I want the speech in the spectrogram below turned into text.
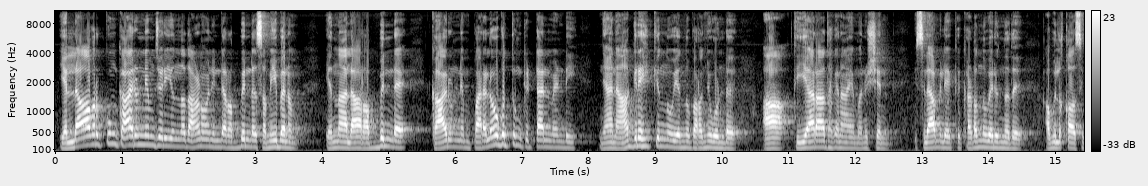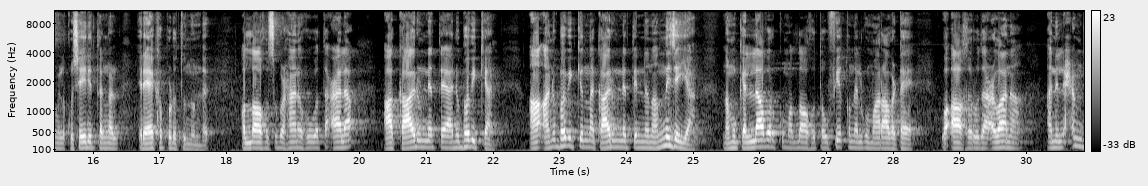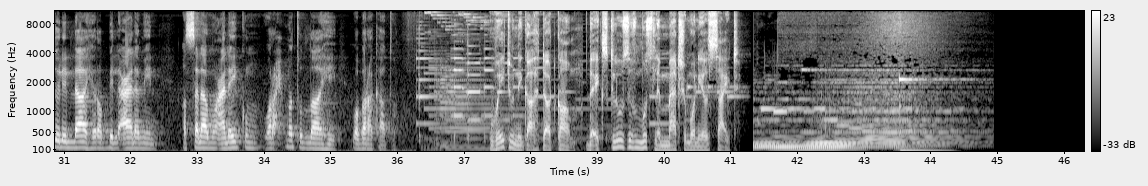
എല്ലാവർക്കും കാരുണ്യം ചൊരിയുന്നതാണോ നിന്റെ റബ്ബിന്റെ സമീപനം? എന്നാൽ ആ റബ്ബിന്റെ കാരുണ്യം പരലോകത്തും കിട്ടാൻ വേണ്ടി ഞാൻ ആഗ്രഹിക്കുന്നു എന്ന് പറഞ്ഞുകൊണ്ട് ആ തീയാരാധകനായ മനുഷ്യൻ ഇസ്ലാമിലേക്ക് കടന്നു വരുന്നത് അബുൽ ഖാസിമിൽ കുശൈരിത്തങ്ങൾ രേഖപ്പെടുത്തുന്നുണ്ട്. അള്ളാഹു സുബഹാനഹൂവത്ത് ആല ആ കാരുണ്യത്തെ അനുഭവിക്കാൻ ആ അനുഭവിക്കുന്ന കാരുണ്യത്തിന് നന്ദി ചെയ്യാൻ നമുക്കെല്ലാവർക്കും അള്ളാഹു തൗഫീഖ് നൽകുമാറാവട്ടെ. വ ആഹറുദ് അഴവാന അനിൽ അഹമ്മദുലില്ലാഹി റബ്ബിൽ ആലമീൻ. അസ്സലാമു അലൈക്കും വറഹ്മത്തുള്ളാഹി വബറകാതുഹു. Waytonikah.com, the exclusive Muslim matrimonial site.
